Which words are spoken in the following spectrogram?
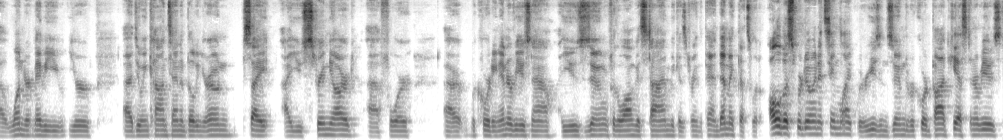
uh, wonder maybe you, are uh, doing content and building your own site. I use StreamYard uh, for uh, recording interviews now. I use Zoom for the longest time because during the pandemic, that's what all of us were doing. It seemed like we were using Zoom to record podcast interviews.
